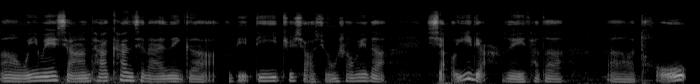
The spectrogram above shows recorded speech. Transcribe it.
嗯，我因为想让它看起来那个比第一只小熊稍微的。小一点儿，所以它的呃头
